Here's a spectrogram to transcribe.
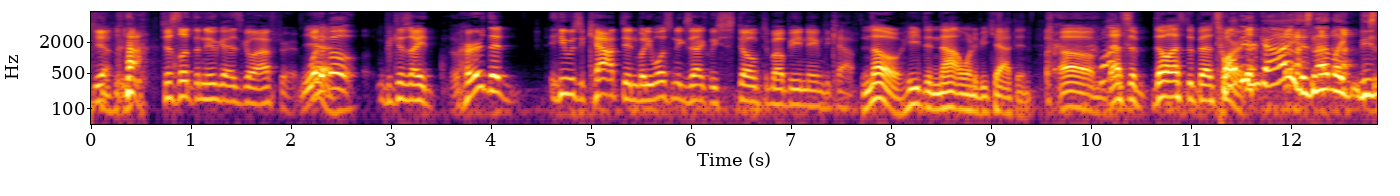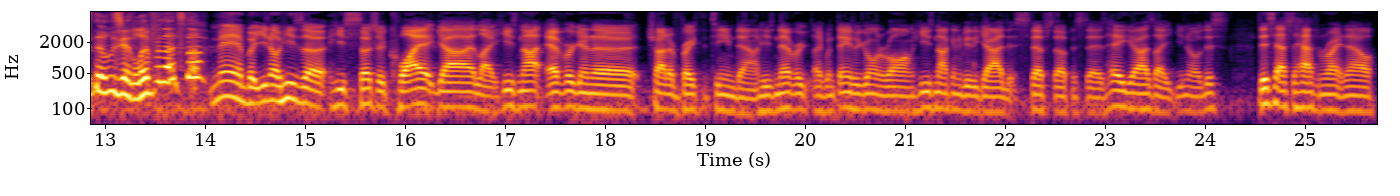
yeah. Just let the new guys go after it. What Yeah. about because I heard that he was a captain, but he wasn't exactly stoked about being named a captain. no, he did not want to be captain. Um, that's the no, that's the best Twelve part. year guy? Isn't that like these? These guys live for that stuff? Man, but you know he's a he's such a quiet guy. Like he's not ever gonna try to break the team down. He's never like when things are going wrong. He's not gonna be the guy that steps up and says, "Hey guys, like you know this this has to happen right now."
